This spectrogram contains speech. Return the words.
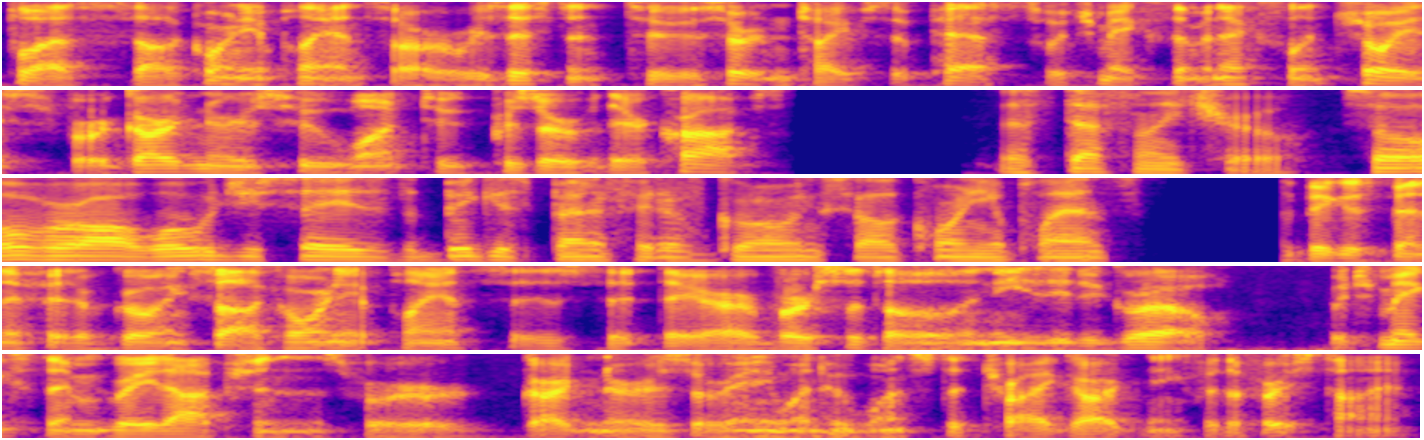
Plus, Salicornia plants are resistant to certain types of pests, which makes them an excellent choice for gardeners who want to preserve their crops. That's definitely true. So overall, what would you say is the biggest benefit of growing Salicornia plants? The biggest benefit of growing Salicornia plants is that they are versatile and easy to grow, which makes them great options for gardeners or anyone who wants to try gardening for the first time.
